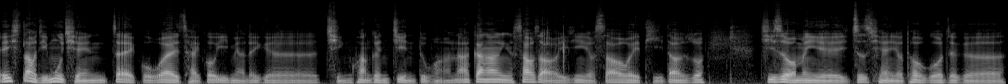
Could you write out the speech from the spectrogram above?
诶，到底目前在国外采购疫苗的一个情况跟进度啊？那刚刚稍稍已经有稍微提到，就是说，其实我们也之前有透过这个。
